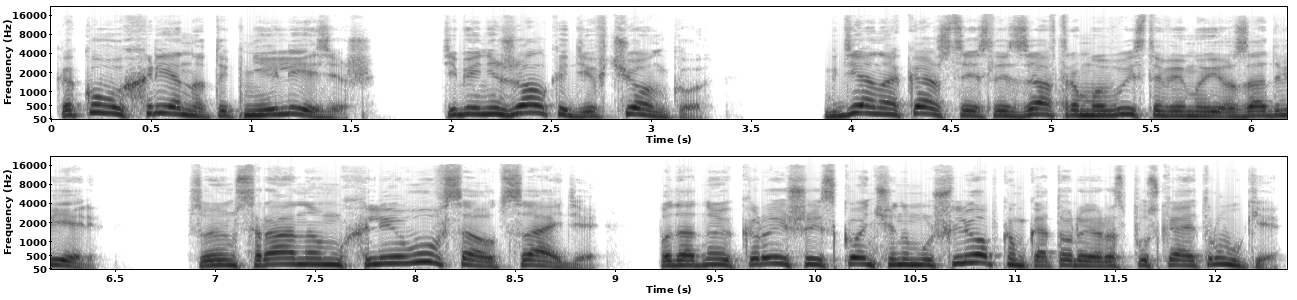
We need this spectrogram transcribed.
«Какого хрена ты к ней лезешь? Тебе не жалко девчонку? Где она окажется, если завтра мы выставим ее за дверь? В своем сраном хлеву в Саутсайде, под одной крышей с конченным ушлепком, который распускает руки?»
